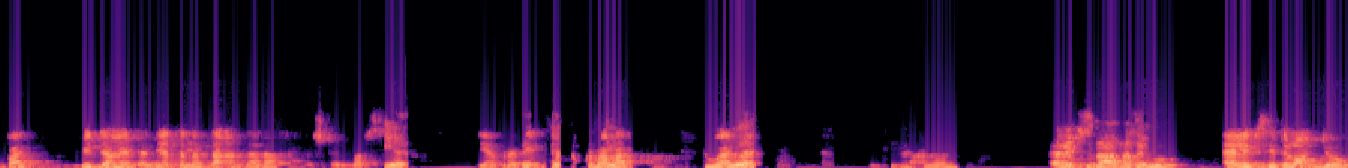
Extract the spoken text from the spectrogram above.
Empat, bidang edarnya terletak antara Venus dan Mars. Iya. Ya, berarti nomor berapa? Dua, Dua. dan Elips itu apa sih, Bu? elips itu lonjong.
